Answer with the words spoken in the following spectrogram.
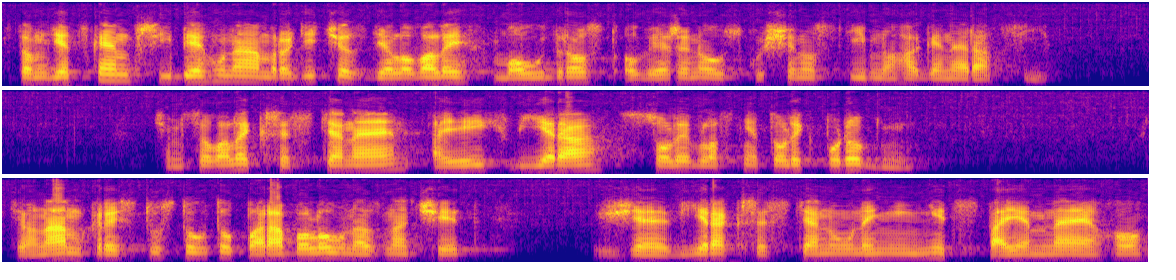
V tom dětském příběhu nám rodiče sdělovali moudrost ověřenou zkušeností mnoha generací. Čím jsou ale křesťané a jejich víra soli vlastně tolik podobní? Chtěl nám Kristus touto parabolou naznačit, že víra křesťanů není nic tajemného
